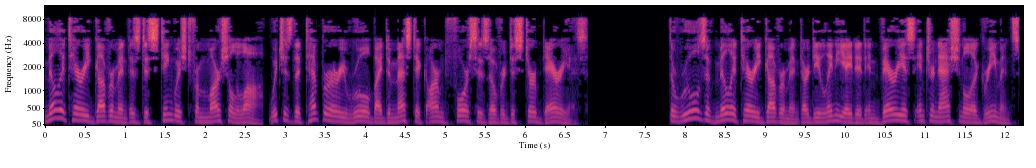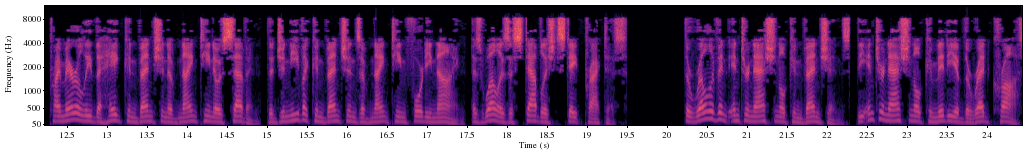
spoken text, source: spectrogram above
Military government is distinguished from martial law, which is the temporary rule by domestic armed forces over disturbed areas. The rules of military government are delineated in various international agreements, primarily the Hague Convention of 1907, the Geneva Conventions of 1949, as well as established state practice. The relevant international conventions, the International Committee of the Red Cross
